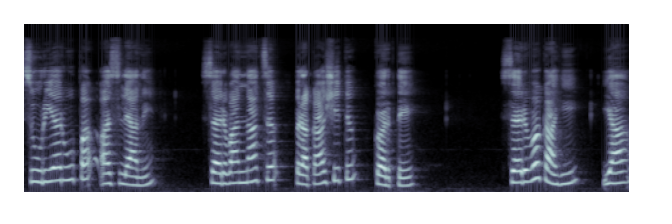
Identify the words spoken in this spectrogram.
सूर्यरूप असल्याने सर्वांनाच प्रकाशित करते. सर्व काही या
